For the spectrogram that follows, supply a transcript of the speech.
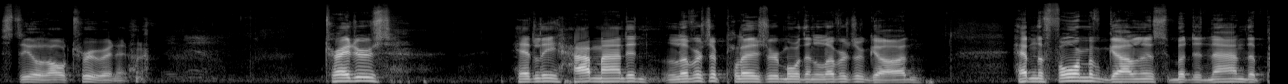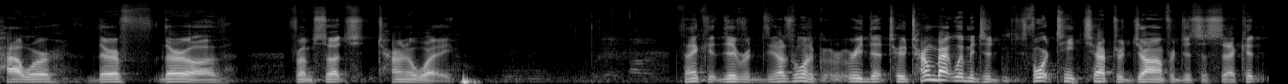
Still all true, isn't it? Traitors, headly, high minded, lovers of pleasure more than lovers of God having the form of godliness, but denying the power thereof, from such turn away. Thank you. I just want to read that too. Turn back with me to 14th chapter of John for just a second.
